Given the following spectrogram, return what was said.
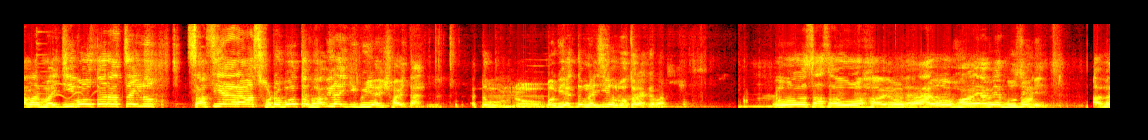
আমার মাইজি বউ তো আর চাইলু চাচি আর আমার ছোট বউ তো ভাবি হয় কি গুইয়াই শয়তান। একদম ববি একদম নাইজি বলব তোর একেবারে। ও চাচা ও হয় ও হ্যাঁ, আমি বুঝিনি। আমি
